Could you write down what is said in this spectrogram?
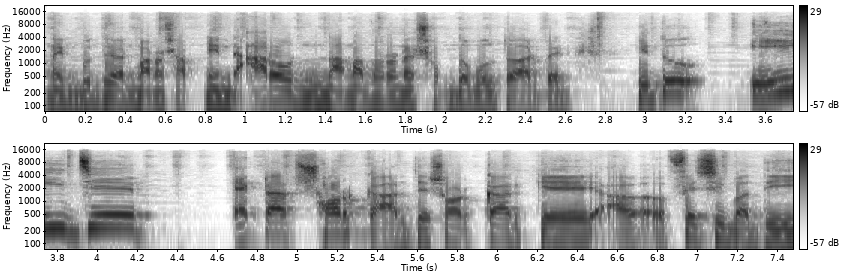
অনেক বুদ্ধিমান মানুষ, আপনি আরও নানা ধরনের শব্দ বলতে পারবেন। কিন্তু এই যে একটা সরকার, যে সরকারকে ফেসিবাদী,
